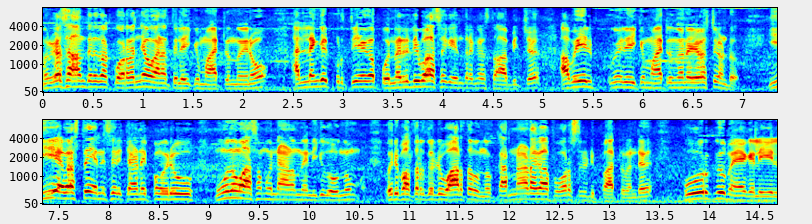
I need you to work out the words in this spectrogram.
മൃഗസാന്ദ്രത കുറഞ്ഞ വനത്തിലേക്ക് മാറ്റുന്നതിനോ അല്ലെങ്കിൽ പ്രത്യേക പുനരധിവാസ കേന്ദ്രങ്ങൾ സ്ഥാപിച്ച് അവയിലേക്ക് മാറ്റുന്നതിനോ വ്യവസ്ഥയുണ്ട്. ഈ വ്യവസ്ഥ അനുസരിച്ചാണ് ഇപ്പോൾ ഒരു മൂന്ന് മാസം മുന്നാണെന്ന് എനിക്ക് തോന്നും ഒരു പത്രത്തിലൊരു വാർത്ത വന്നു. കർണാടക ഫോറസ്റ്റ് ഡിപ്പാർട്ട്മെന്റ് കൂർഗ് മേഖലയിൽ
